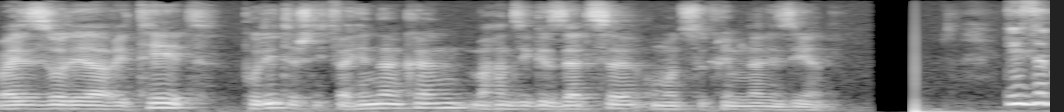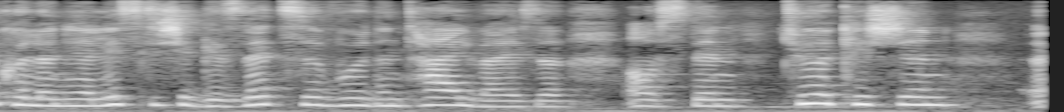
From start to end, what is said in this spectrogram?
Weil sie Solidarität politisch nicht verhindern können, machen sie Gesetze, um uns zu kriminalisieren. Diese kolonialistischen Gesetze wurden teilweise aus den türkischen äh,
